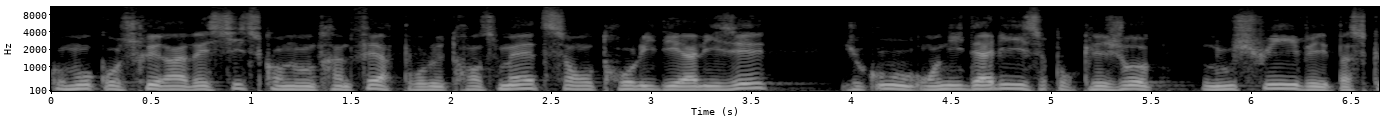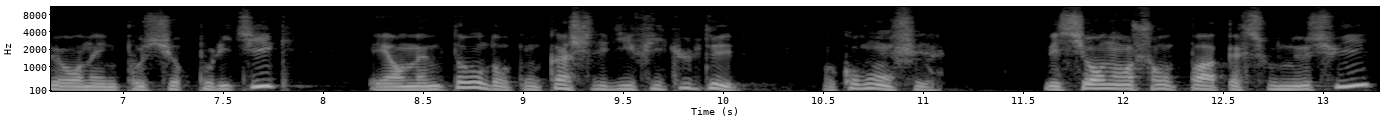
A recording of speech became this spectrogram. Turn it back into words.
Comment construire un récit, ce qu'on est en train de faire pour le transmettre sans trop l'idéaliser? Du coup, on idéalise pour que les autres nous suivent et parce qu'on a une posture politique. Et en même temps, donc, on cache les difficultés. Donc, comment on fait? Mais si on n'en chante pas, personne ne suit.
